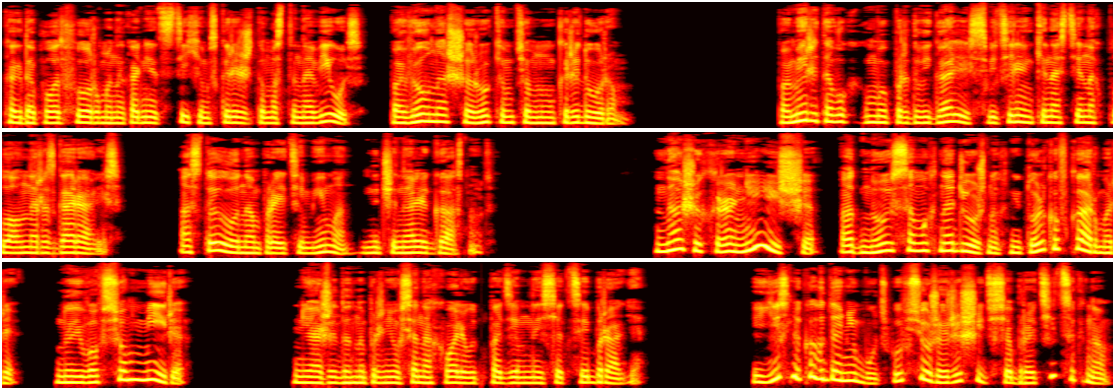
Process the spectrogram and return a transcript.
Когда платформа наконец с тихим скрежетом остановилась, повел нас широким темным коридором. По мере того, как мы продвигались, светильники на стенах плавно разгорались, а стоило нам пройти мимо, начинали гаснуть. Наше хранилище – одно из самых надежных не только в Кармаре, но и во всем мире. Неожиданно принялся нахваливать подземные секции Браги. И если когда-нибудь вы все же решитесь обратиться к нам,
